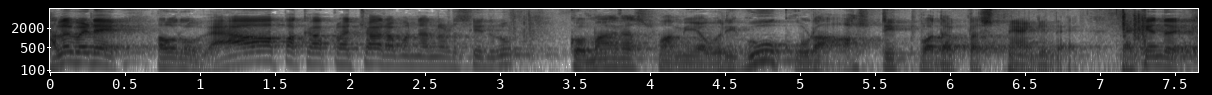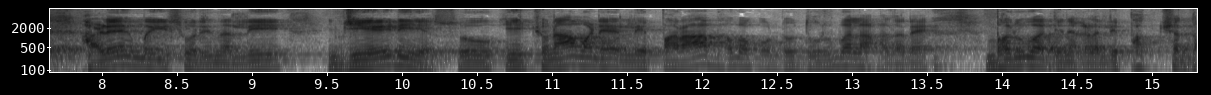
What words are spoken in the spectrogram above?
ಹಲವೆಡೆ ಅವರು ವ್ಯಾಪಕ ಪ್ರಚಾರವನ್ನು ನಡೆಸಿದರು. ಕುಮಾರಸ್ವಾಮಿ ಅವರಿಗೂ ಕೂಡ ಅಸ್ತಿತ್ವದ ಪ್ರಶ್ನೆ ಆಗಿದೆ ಯಾಕೆಂದರೆ ಹಳೆ ಮೈಸೂರಿನಲ್ಲಿ ಜೆ ಡಿ ಎಸ್ಸು ಈ ಚುನಾವಣೆಯಲ್ಲಿ ಪರಾಭವಗೊಂಡು ದುರ್ಬಲ ಆದರೆ ಬರುವ ದಿನಗಳಲ್ಲಿ ಪಕ್ಷದ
